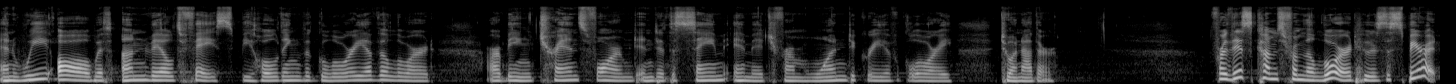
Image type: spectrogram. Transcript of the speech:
and we all with unveiled face beholding the glory of the Lord are being transformed into the same image from one degree of glory to another. For this comes from the Lord who is the Spirit.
